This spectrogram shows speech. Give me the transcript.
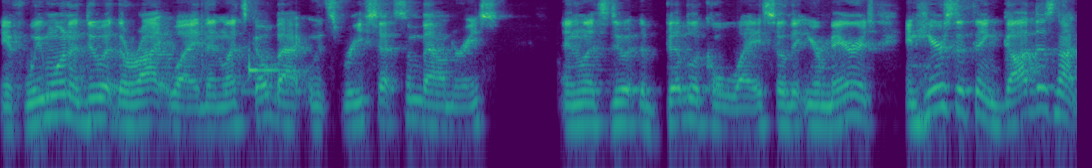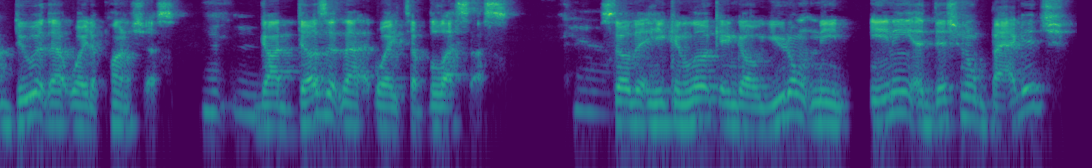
If we want to do it the right way, then let's go back, let's reset some boundaries and let's do it the biblical way so that your marriage and here's the thing, God does not do it that way to punish us. Mm-mm. God does it that way to bless us Yeah. so that he can look and go, you don't need any additional baggage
